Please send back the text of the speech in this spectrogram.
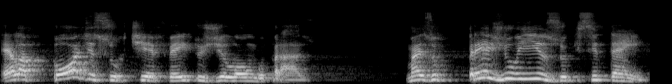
ela pode surtir efeitos de longo prazo. Mas o prejuízo que se tem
